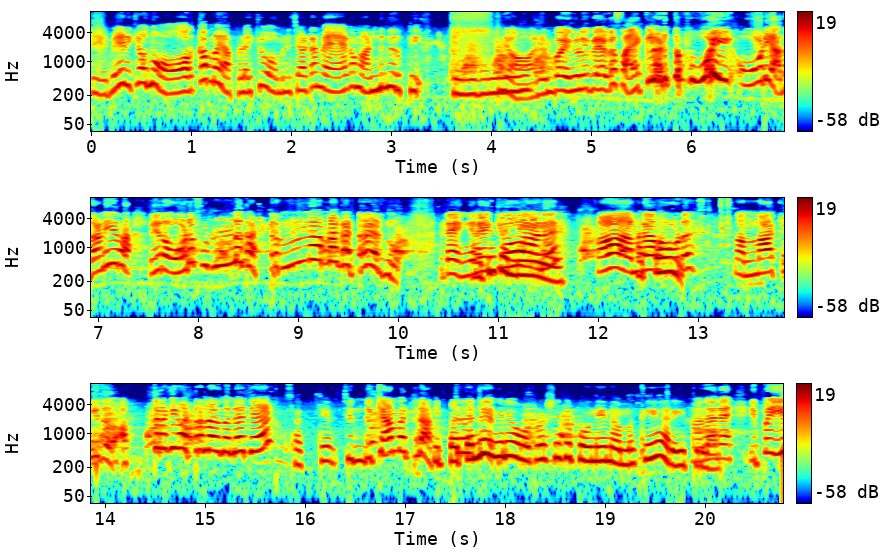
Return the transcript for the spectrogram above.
ദൈവമേ എനിക്കൊന്ന് ഓർക്കാൻ പോയി അപ്പോഴേക്കും ഓമിനി ചേട്ടൻ വേഗം വണ്ടി നിർത്തി. ഞാനും ഭയങ്കര വേഗം സൈക്കിൾ എടുത്ത് പോയി. ഓടി അതാണ് ഈ ഈ റോഡ് ഫുള്ള് ഗട്ടർന്ന് പറഞ്ഞ ഗട്ടറായിരുന്നു എന്നിട്ട് എങ്ങനെയൊക്കെയോ ആണ്. ആ നമ്മുടെ റോഡ് നന്നാക്കിയത്. അത്രയ്ക്ക് കട്ടറല്ലായിരുന്നു അല്ലേ ചേ സത്യം. ചിന്തിക്കാൻ പറ്റില്ല. ഇപ്പൊ തന്നെ എങ്ങനെ ഓട്ടോറിക്ഷ പോകുന്നേ നമുക്കേ അറിയത്തില്ല. അതെ ഇപ്പൊ ഈ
